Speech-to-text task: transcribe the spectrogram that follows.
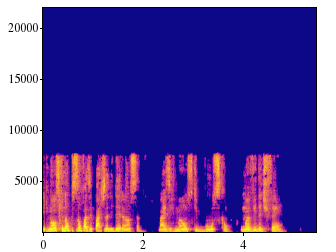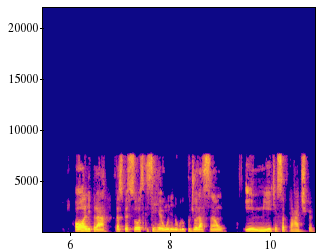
Irmãos que não precisam fazer parte da liderança, mas irmãos que buscam uma vida de fé. Olhe para as pessoas que se reúnem no grupo de oração e imite essa prática.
